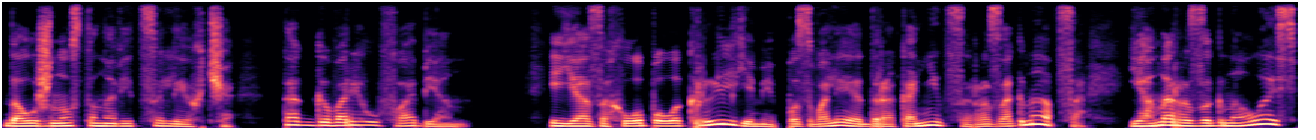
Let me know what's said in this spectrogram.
должно становиться легче, так говорил Фабиан и я захлопала крыльями, позволяя драконице разогнаться, и она разогналась,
